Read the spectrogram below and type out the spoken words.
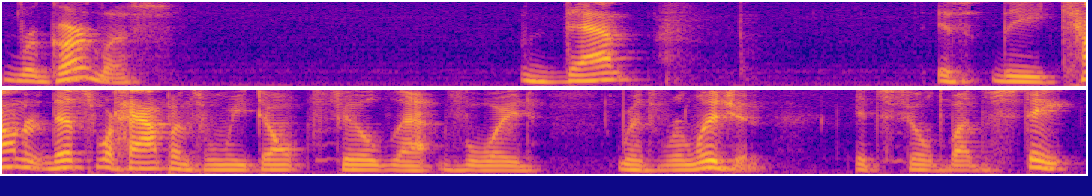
regardless, that is the counter. That's what happens when we don't fill that void with religion. It's filled by the state.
